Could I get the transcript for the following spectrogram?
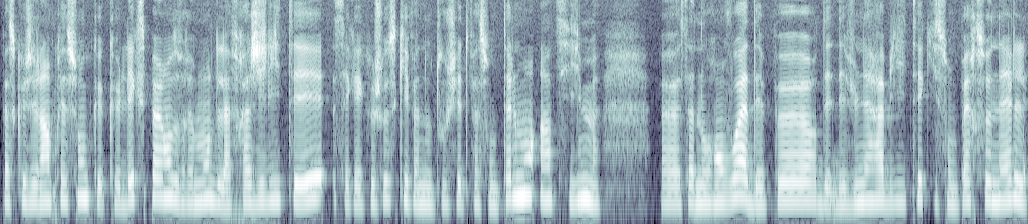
parce que j'ai l'impression que, l'expérience vraiment de la fragilité, c'est quelque chose qui va nous toucher de façon tellement intime. Euh, ça nous renvoie à des peurs, des, vulnérabilités qui sont personnelles.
